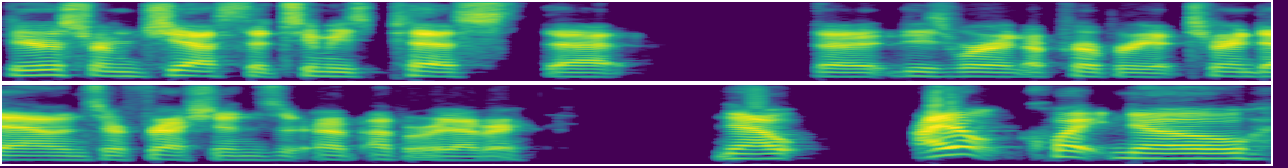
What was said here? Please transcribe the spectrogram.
Hears from Jess that Tumi's pissed that the these weren't appropriate turn downs or freshens or up or whatever. Now, I don't quite know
